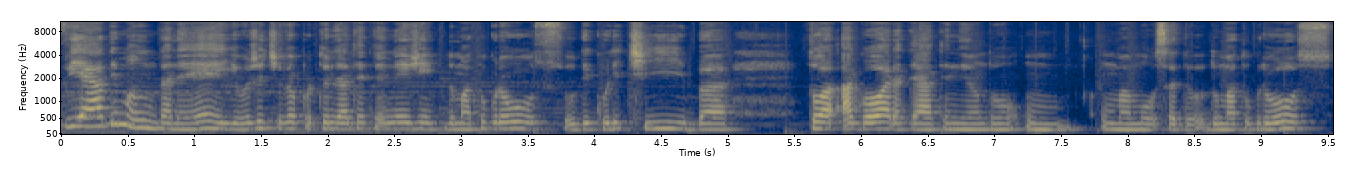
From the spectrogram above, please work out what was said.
vier a demanda, né? E hoje eu tive a oportunidade de atender gente do Mato Grosso, de Curitiba, Tô agora até atendendo um, uma moça do, do, Mato Grosso.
